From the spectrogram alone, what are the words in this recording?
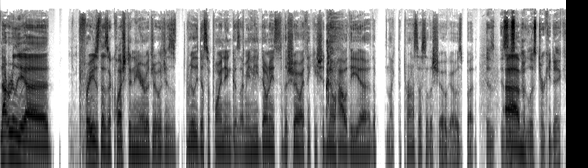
not really uh phrased as a question here which which is really disappointing because i mean he donates to the show i think he should know how the uh the like the process of the show goes but Is, is this Um, Douglas Turkey Dick?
